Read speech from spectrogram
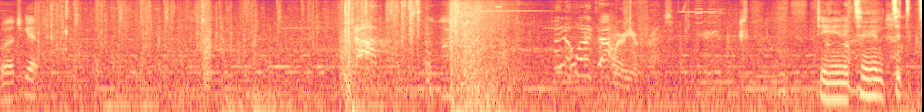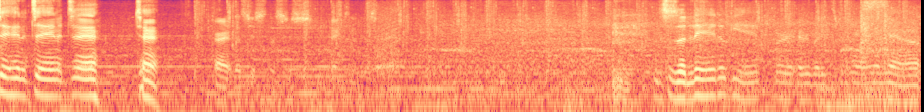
What you get. Where are your friends? All right, let's just let's just exit this. area. This is a little gift for everybody that's been hanging out.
